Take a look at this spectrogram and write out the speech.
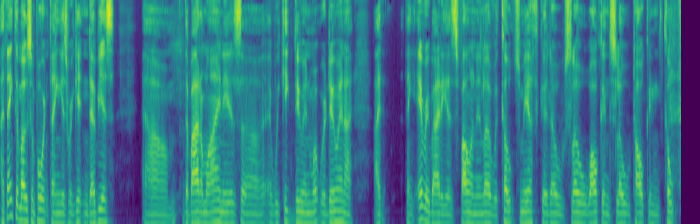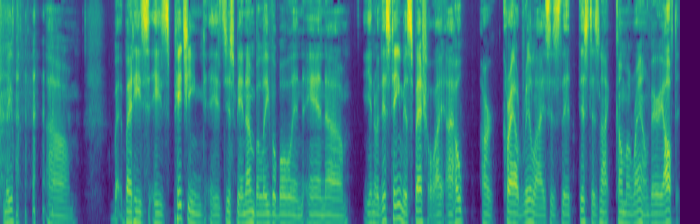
I think the most important thing is we're getting W's. Um, the bottom line is uh, if we keep doing what we're doing. I I think everybody is falling in love with Colt Smith. Good old slow walking, slow talking Colt Smith. um, but but he's he's pitching has just been unbelievable, and and um, you know this team is special. I, I hope our crowd realizes that this does not come around very often.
